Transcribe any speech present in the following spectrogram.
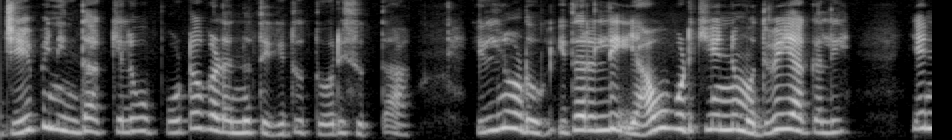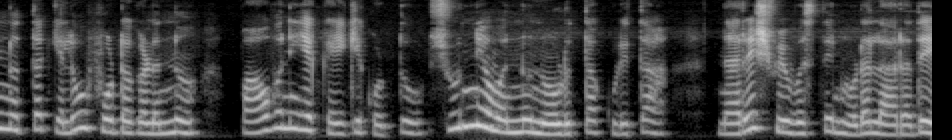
ಜೇಬಿನಿಂದ ಕೆಲವು ಫೋಟೋಗಳನ್ನು ತೆಗೆದು ತೋರಿಸುತ್ತಾ ಇಲ್ನೋಡು ಇದರಲ್ಲಿ ಯಾವ ಹುಡುಗಿಯನ್ನು ಮದುವೆಯಾಗಲಿ? ಎನ್ನುತ್ತಾ ಕೆಲವು ಫೋಟೋಗಳನ್ನು ಪಾವನಿಯ ಕೈಗೆ ಕೊಟ್ಟು ಶೂನ್ಯವನ್ನು ನೋಡುತ್ತಾ ಕುಳಿತ ನರೇಶ್ ವ್ಯವಸ್ಥೆ ನೋಡಲಾರದೆ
